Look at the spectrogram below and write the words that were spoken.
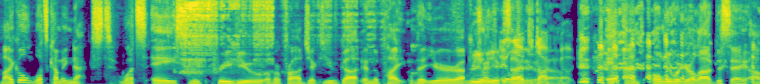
Michael, what's coming next? What's a sneak preview of a project you've got in the pipe that you're uh, really excited to talk about? about. and only what you're allowed to say. Uh,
